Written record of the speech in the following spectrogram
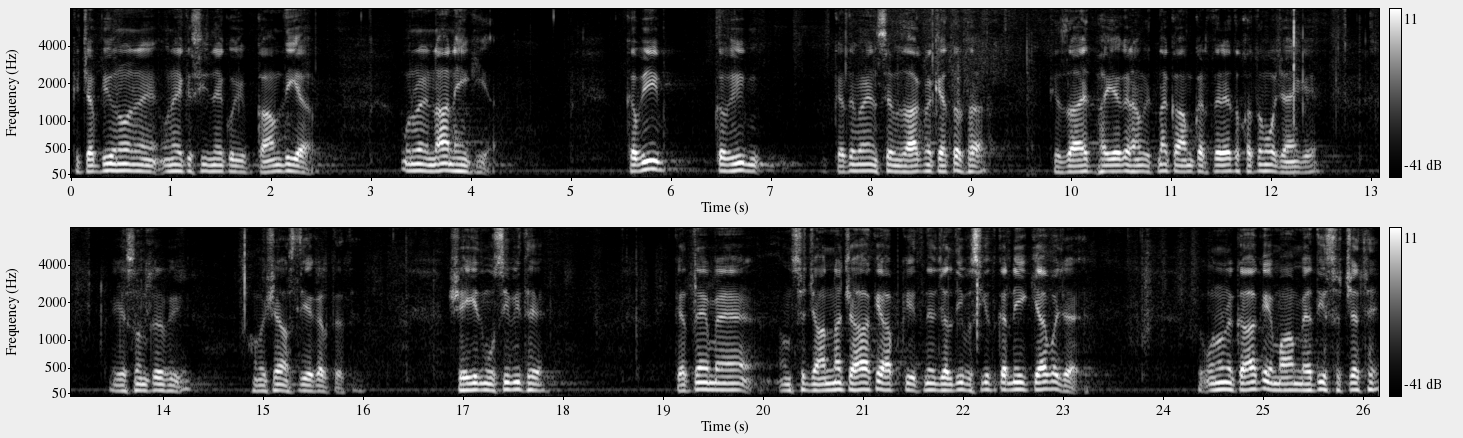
کہ جب بھی انہوں نے انہیں کسی نے کوئی کام دیا، انہوں نے نہ نہیں کیا۔ کبھی کبھی کہتے میں ان سے مذاق میں کہتا تھا کہ زاہد بھائی اگر ہم اتنا کام کرتے رہے تو ختم ہو جائیں گے۔ یہ سن کر بھی ہمیشہ ہنس دیا کرتے تھے۔ شہید موسی بھی تھے۔ کہتے ہیں، میں ان سے جاننا چاہا کہ آپ کی اتنی جلدی وصیت کرنے کی کیا وجہ ہے؟ تو انہوں نے کہا کہ امام مہدی سچے تھے۔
